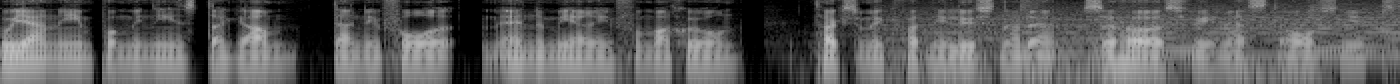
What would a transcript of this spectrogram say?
Gå gärna in på min Instagram där ni får ännu mer information. Tack så mycket för att ni lyssnade så hörs vi i nästa avsnitt.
